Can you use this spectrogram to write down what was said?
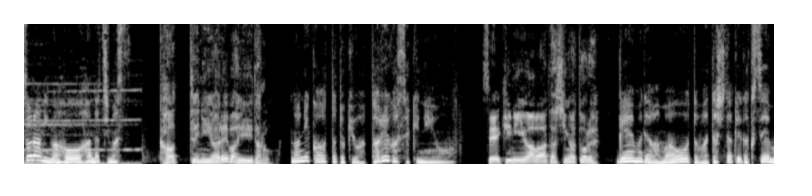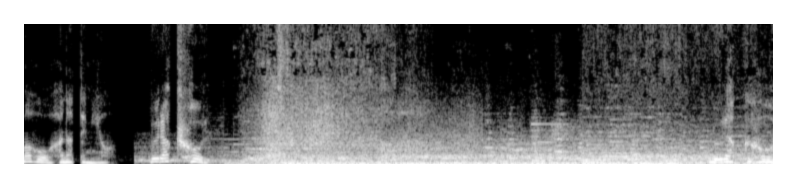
空に魔法を放ちます勝手にやればいいだろ何かあった時は誰が責任を？責任は私が取る。ゲームでは魔王と私だけが聖魔法を放ってみよう。ブラックホール。ブラックホー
